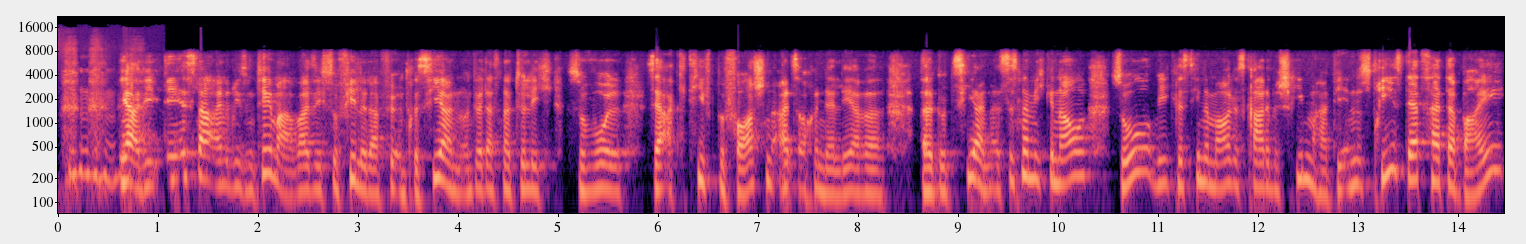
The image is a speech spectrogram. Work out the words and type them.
ja, die, die ist da ein Riesenthema, weil sich so viele dafür interessieren und wir das natürlich sowohl sehr aktiv beforschen als auch in der Lehre äh, dozieren. Es ist nämlich genau so, wie Christine Maul das gerade beschrieben hat. Die Industrie ist derzeit dabei,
